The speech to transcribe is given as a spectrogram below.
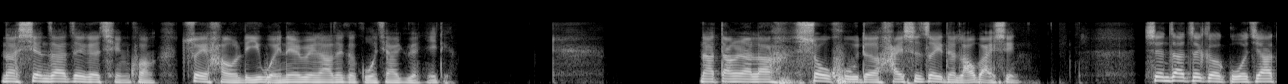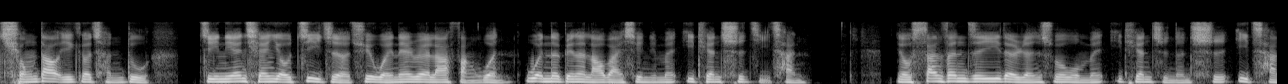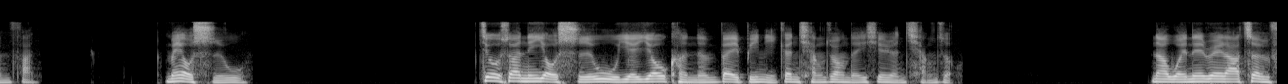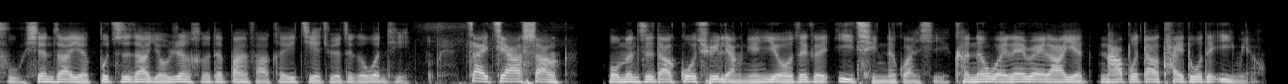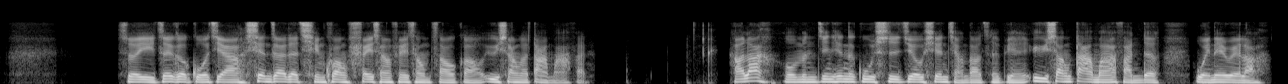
那现在这个情况最好离委内瑞拉这个国家远一点。那当然啦，受苦的还是这里的老百姓。现在这个国家穷到一个程度，几年前有记者去委内瑞拉访问，问那边的老百姓：你们一天吃几餐？有三分之一的人说，我们一天只能吃一餐饭，没有食物。就算你有食物，也有可能被比你更强壮的一些人抢走。那委内瑞拉政府现在也不知道有任何的办法可以解决这个问题，再加上我们知道过去两年又有这个疫情的关系，可能委内瑞拉也拿不到太多的疫苗，所以这个国家现在的情况非常非常糟糕，遇上了大麻烦。好啦，我们今天的故事就先讲到这边，遇上大麻烦的委内瑞拉。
